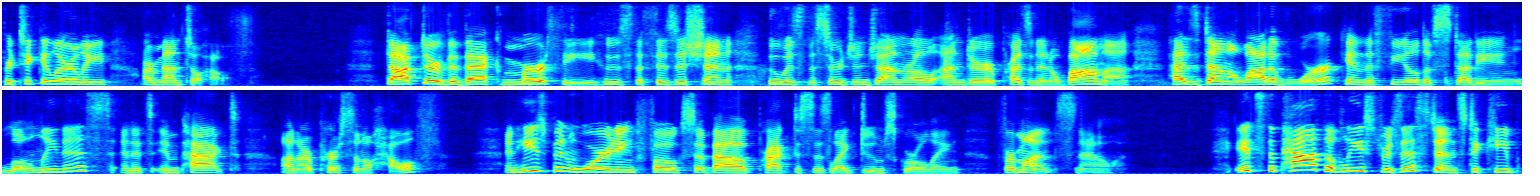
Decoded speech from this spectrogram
particularly our mental health. Dr. Vivek Murthy, who's the physician who was the Surgeon General under President Obama, has done a lot of work in the field of studying loneliness and its impact on our personal health. And he's been warning folks about practices like doom scrolling for months now. It's the path of least resistance to keep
